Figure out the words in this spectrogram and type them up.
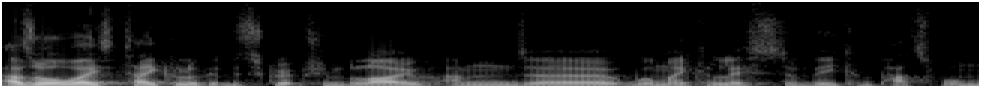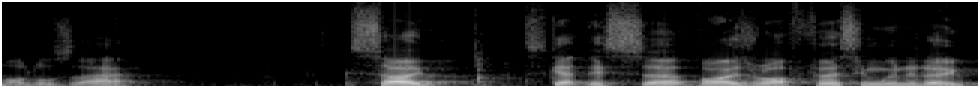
As always, take a look at the description below and uh, we'll make a list of the compatible models there. So, to get this uh, visor off, first thing we're going to do,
